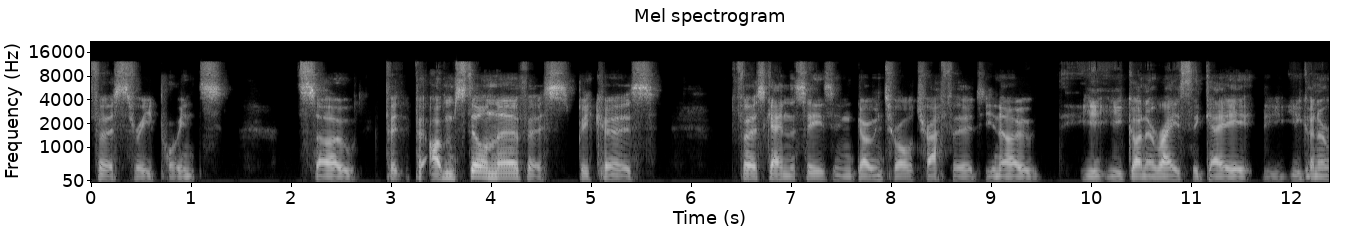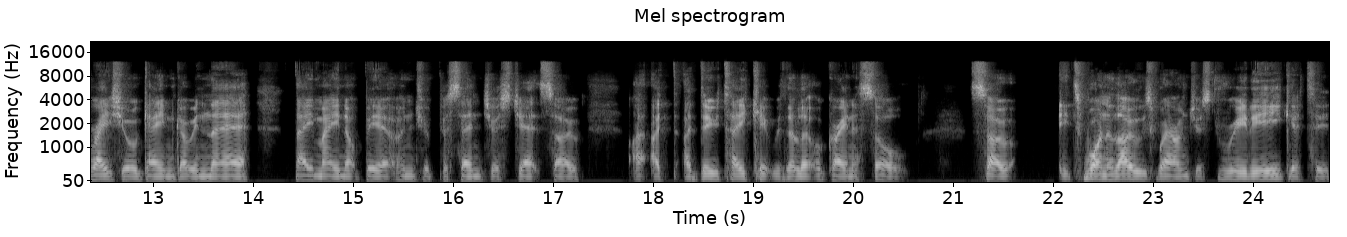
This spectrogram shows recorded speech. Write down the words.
first three points. So, but, but I'm still nervous because first game of the season, going to Old Trafford, you know, you, you're gonna raise the game. You're gonna raise your game going there. They may not be at hundred percent just yet, so I, I I do take it with a little grain of salt. So it's one of those where I'm just really eager to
